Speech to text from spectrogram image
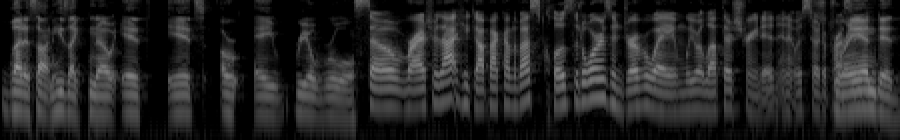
let us on? He's like, no, it's it's a, a real rule. So right after that, he got back on the bus, closed the doors, and drove away, and we were left there stranded, and it was so depressing. Stranded.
